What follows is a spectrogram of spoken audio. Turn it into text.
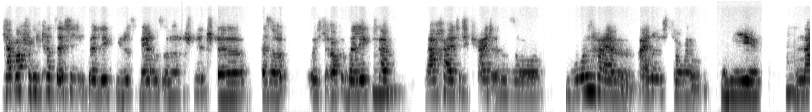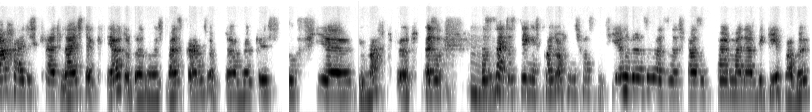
ich habe auch schon tatsächlich überlegt, wie das wäre, so eine Schnittstelle. Also, wo ich auch überlegt mhm. habe, Nachhaltigkeit in so Wohnheimeinrichtungen wie Mhm. Nachhaltigkeit leicht erklärt oder so. Ich weiß gar nicht, ob da wirklich so viel gemacht wird. Also mhm. das ist halt das Ding, ich konnte auch nicht hospitieren oder so. Also ich war so voll in meiner WG-Bubble.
